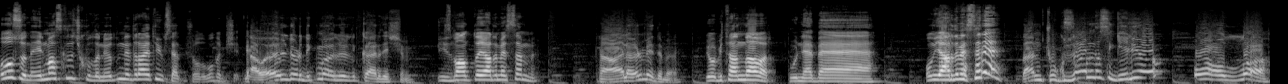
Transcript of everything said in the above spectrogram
Olsun elmas kılıç kullanıyordum netherite'ı yükseltmiş oldum o da bir şey. Ya öldürdük mü öldürdük kardeşim. İzbandut'a yardım etsem mi? Ha hala ölmedi mi? Yo bir tane daha var. Bu ne be? Onu yardım etsene. Lan çok uzağındasın geliyor. Oh Allah.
